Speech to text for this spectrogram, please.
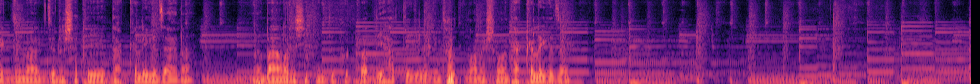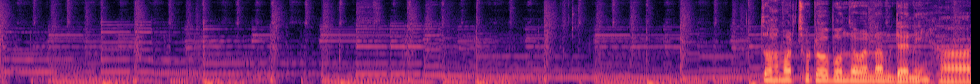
একজন আরেকজনের সাথে ধাক্কা লেগে যায় না। বাংলাদেশে কিন্তু ফুটপাত দিয়ে হাঁটতে গেলে কিন্তু অনেক সময় ধাক্কা লেগে যায়। তো আমার ছোট বোন জামার নাম ড্যানি আর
